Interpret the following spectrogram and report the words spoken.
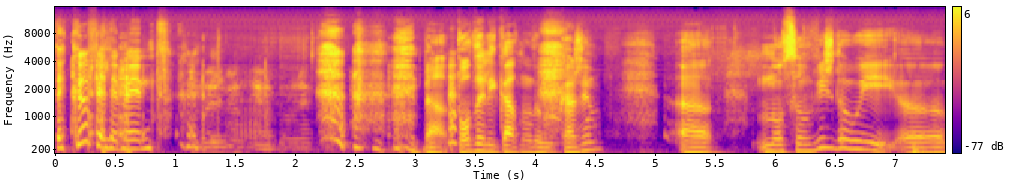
такъв елемент. да, по-деликатно да го кажем. А, но съм виждал и а,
